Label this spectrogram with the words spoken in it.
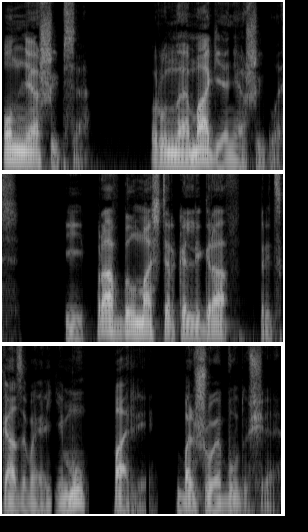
Он не ошибся. Рунная магия не ошиблась. И прав был мастер-каллиграф, предсказывая ему, Парри, большое будущее.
